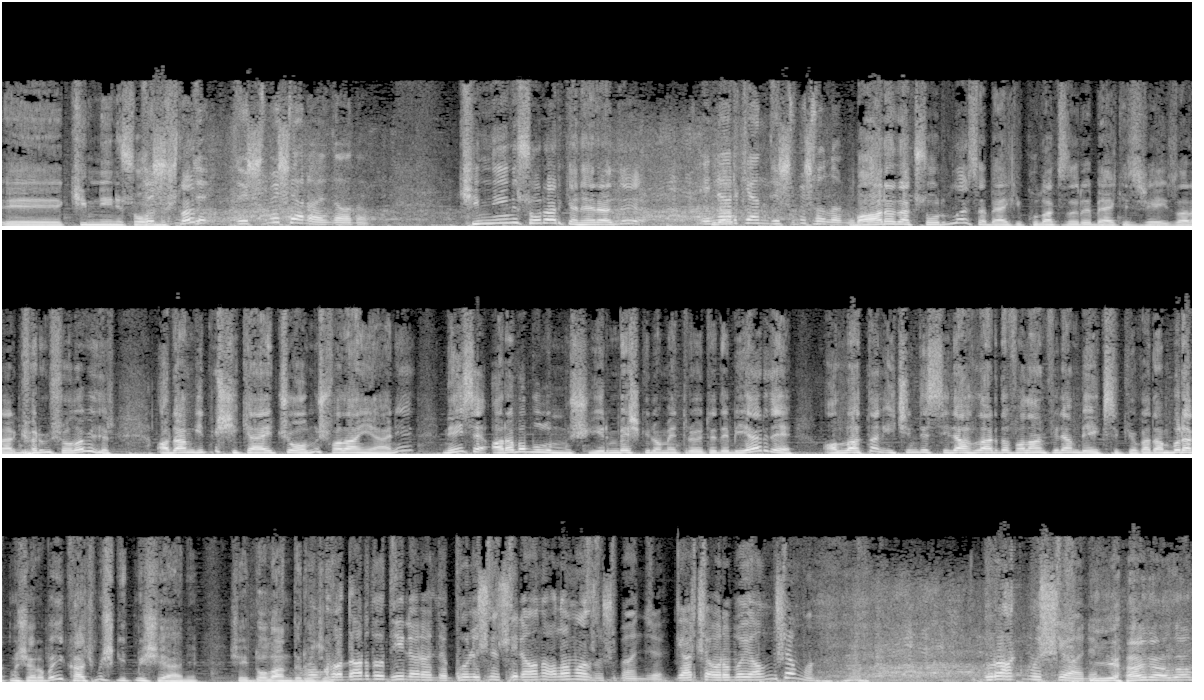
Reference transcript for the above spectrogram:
e, kimliğini sormuşlar. dü- düşmüş herhalde adam. Kimliğini sorarken herhalde İnerken düşmüş olabilir. bağırarak sordularsa belki kulak zarı belki şey zarar görmüş olabilir. Adam gitmiş şikayetçi olmuş falan yani. Neyse araba bulunmuş 25 kilometre ötede bir yerde. Allah'tan içinde silahlarda falan filan bir eksik yok. Adam bırakmış arabayı kaçmış gitmiş yani. Şey o dolandırıcı. kadar da değil herhalde. Polisin silahını alamazmış bence. Gerçi arabayı almış ama. Bırakmış yani. Yani adam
